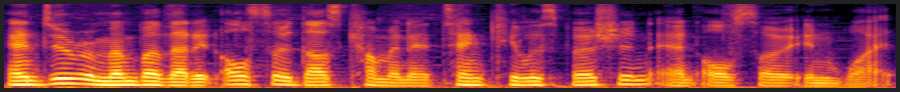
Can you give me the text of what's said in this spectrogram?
And do remember that it also does come in a 10 keyless version and also in white.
